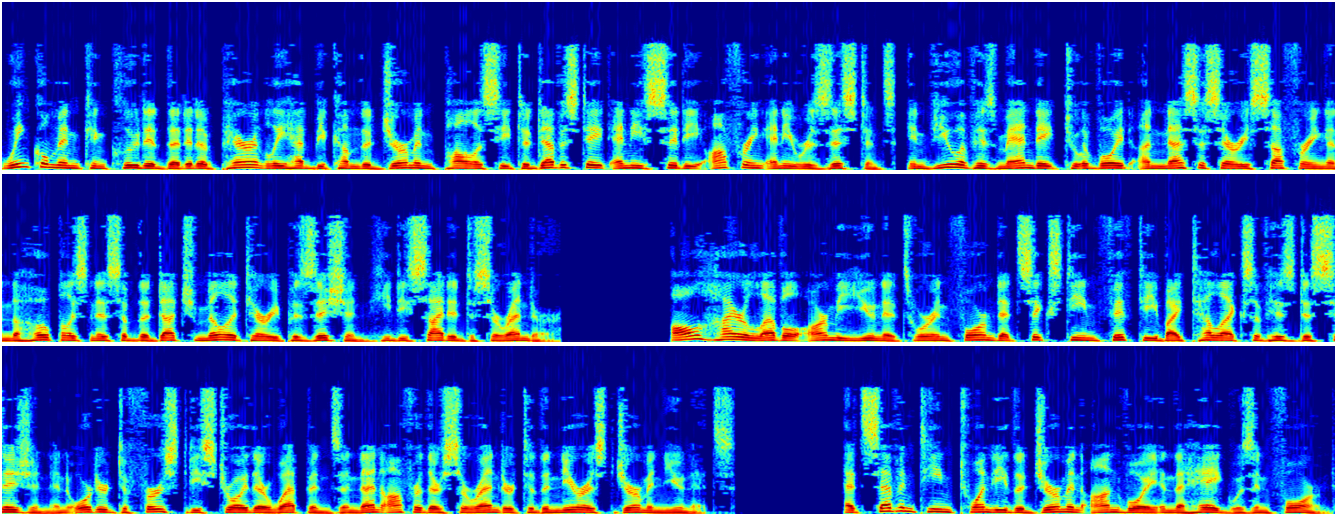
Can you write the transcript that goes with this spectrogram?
Winkelman concluded that it apparently had become the German policy to devastate any city offering any resistance. In view of his mandate to avoid unnecessary suffering and the hopelessness of the Dutch military position, he decided to surrender. All higher-level army units were informed at 1650 by telex of his decision and ordered to first destroy their weapons and then offer their surrender to the nearest German units. At 1720 the German envoy in The Hague was informed.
